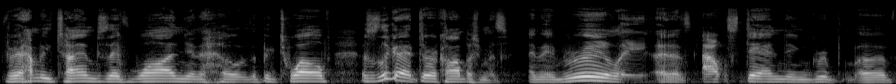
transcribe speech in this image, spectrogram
for how many times they've won, you know, the Big 12. I was looking at their accomplishments. I mean, really an outstanding group of,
